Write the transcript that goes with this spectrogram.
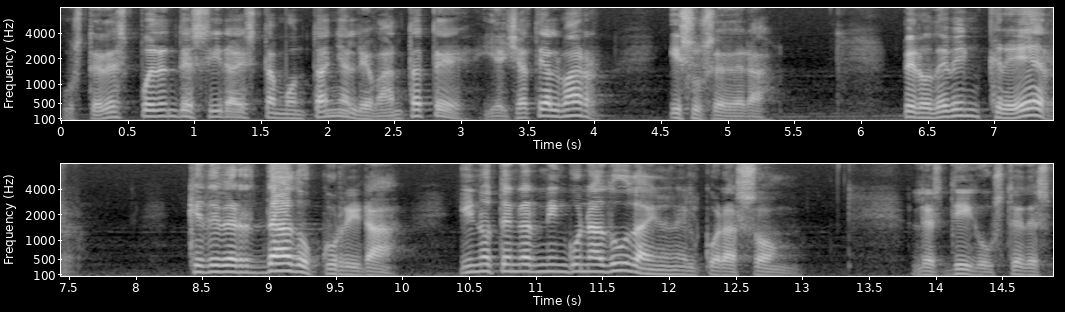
Ustedes pueden decir a esta montaña, levántate y échate al mar, y sucederá. Pero deben creer que de verdad ocurrirá y no tener ninguna duda en el corazón les digo, ustedes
